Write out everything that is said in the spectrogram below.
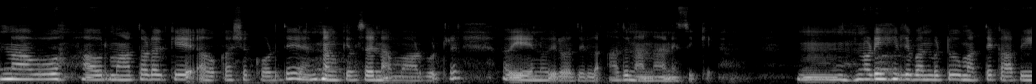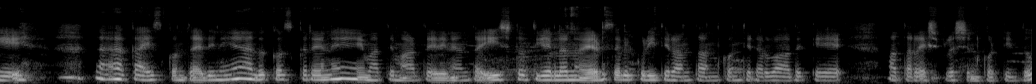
ನಾವು ಅವ್ರು ಮಾತಾಡೋಕ್ಕೆ ಅವಕಾಶ ಕೊಡದೆ ನಮ್ಮ ಕೆಲಸ ನಾವು ಮಾಡಿಬಿಟ್ರೆ ಏನೂ ಇರೋದಿಲ್ಲ. ಅದು ನನ್ನ ಅನಿಸಿಕೆ. ನೋಡಿ ಇಲ್ಲಿ ಬಂದ್ಬಿಟ್ಟು ಮತ್ತೆ ಕಾಫಿ ಕಾಯಿಸ್ಕೊತಾ ಇದ್ದೀನಿ. ಅದಕ್ಕೋಸ್ಕರನೇ ಮತ್ತೆ ಮಾಡ್ತಾಯಿದ್ದೀನಿ ಅಂತ. ಇಷ್ಟೊತ್ತಿಗೆಲ್ಲನೂ ಎರಡು ಸಲ ಕುಡಿತೀರ ಅಂತ ಅಂದ್ಕೊತೀರಲ್ವ ಅದಕ್ಕೆ ಆ ಥರ ಎಕ್ಸ್ಪ್ರೆಷನ್ ಕೊಟ್ಟಿದ್ದು.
